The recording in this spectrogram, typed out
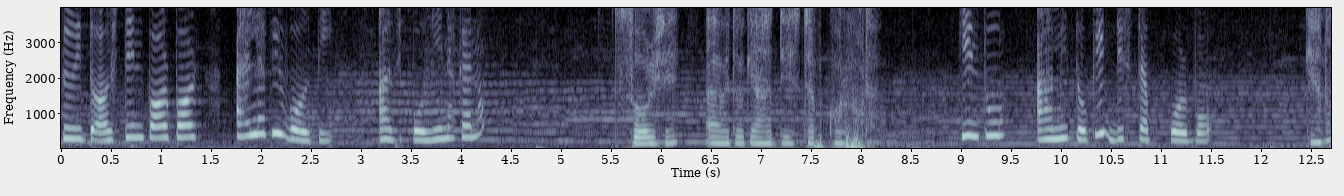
তুই দশ দিন পর পর আই লাভ ইউ বলতি আজ বললি না কেন? সরি রে আমি তোকে আর ডিস্টার্ব করব না। কিন্তু আমি তোকে ডিস্টার্ব করব। কেন?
